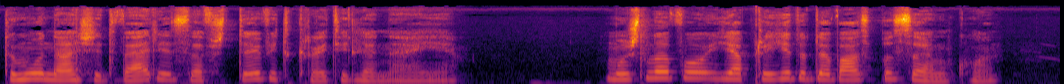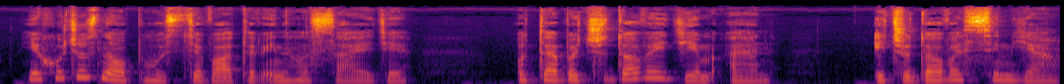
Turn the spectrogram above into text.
тому наші двері завжди відкриті для неї. Можливо, я приїду до вас узимку. Я хочу знову погостювати в Інглсайді. У тебе чудовий дім, Ен, і чудова сім'я.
